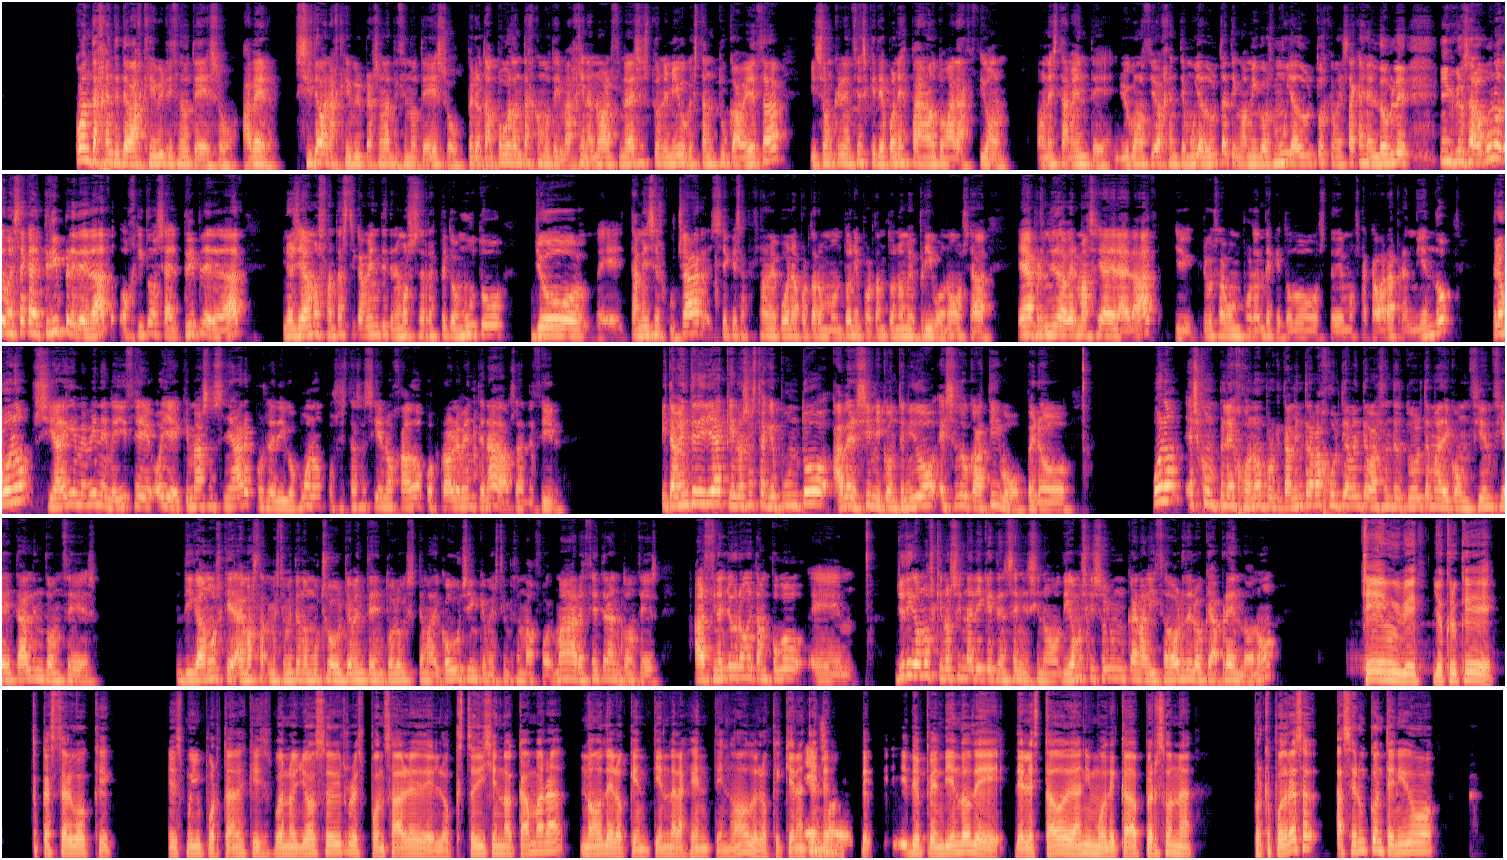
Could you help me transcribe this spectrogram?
¿cuánta gente te va a escribir diciéndote eso? A ver, sí te van a escribir personas diciéndote eso, pero tampoco tantas como te imaginas, ¿no? Al final ese es tu enemigo que está en tu cabeza y son creencias que te pones para no tomar acción honestamente. Yo he conocido a gente muy adulta, tengo amigos muy adultos que me sacan el doble, incluso alguno que me saca el triple de edad, ojito, o sea, el triple de edad, nos llevamos fantásticamente, tenemos ese respeto mutuo. Yo eh, también sé escuchar, sé que esas personas me pueden aportar un montón y por tanto no me privo, ¿no? O sea, he aprendido a ver más allá de la edad y creo que es algo importante que todos debemos acabar aprendiendo. Pero bueno, si alguien me viene y me dice, oye, ¿qué me vas a enseñar? Pues le digo, bueno, pues si estás así enojado, pues probablemente nada. O sea, es decir, y también te diría que no sé hasta qué punto, a ver, sí, mi contenido es educativo, pero bueno, es complejo, ¿no? Porque también trabajo últimamente bastante todo el tema de conciencia y tal, entonces digamos que además me estoy metiendo mucho últimamente en todo lo que es el tema de coaching, que me estoy empezando a formar, etcétera. Entonces, al final yo creo que tampoco, eh, yo digamos que no soy nadie que te enseñe, sino digamos que soy un canalizador de lo que aprendo, ¿no? Sí, muy bien. Yo creo que tocaste algo que es muy importante, que dices, bueno, yo soy responsable de lo que estoy diciendo a cámara, no de lo que entienda la gente, ¿no? De lo que quiera entender. y dependiendo de, del estado de ánimo de cada persona, porque podrás hacer un contenido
